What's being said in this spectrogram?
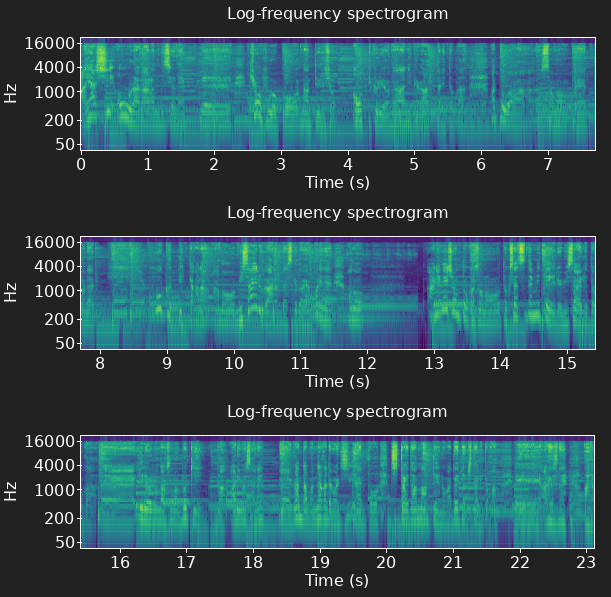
怪しいオーラがあるんですよね。えー、恐怖をこう何て言うんでしょう煽ってくるような何かがあったりとかあとはそのえー、っとねォークって言ったかな？あのミサイルがあるんですけどやっぱりねあのアニメーションとかその特撮で見ているミサイルとか、えー、いろいろなその武器がありますよね。えー、ガンダムの中でもじと実体弾丸っていうのが出てきたりとか、えー、あれですね。あの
